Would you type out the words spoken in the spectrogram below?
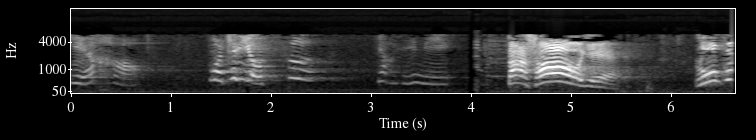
也好，我这有事要与你。大少爷，罗贵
